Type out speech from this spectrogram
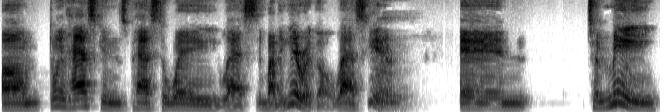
Um, Dwayne Haskins passed away last about a year ago, last year. Mm. And to me,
